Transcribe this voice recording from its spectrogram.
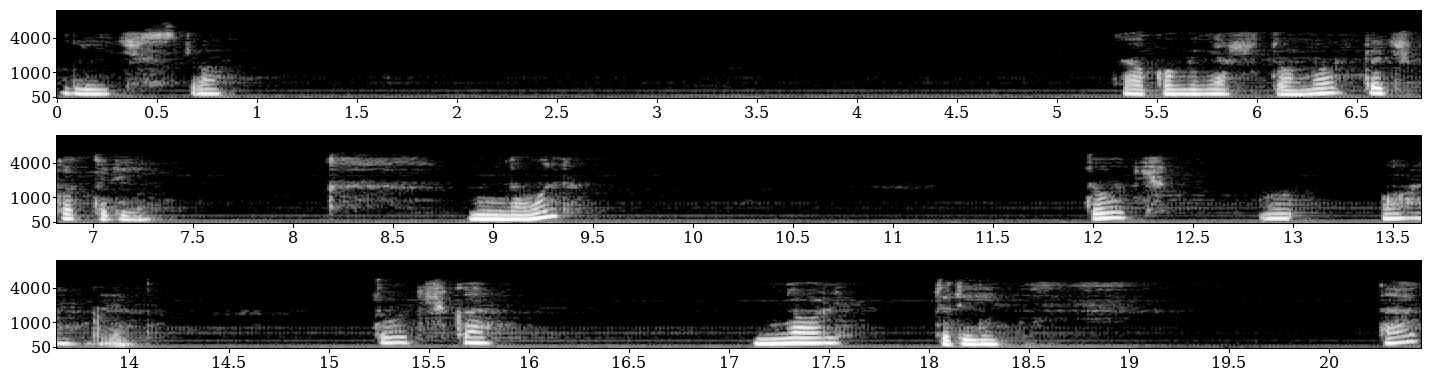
Количество. Так, у меня что? 0.3. 0. Точ... Ой, блин. Точка 0.3. Так.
